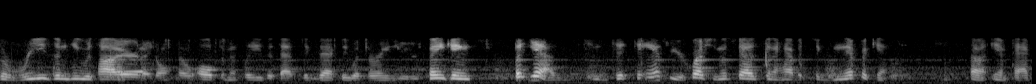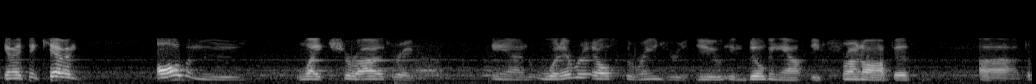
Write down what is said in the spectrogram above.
the reason he was hired. I don't know ultimately that that's exactly what the Rangers are thinking. But yeah, to, to answer your question, this guy's going to have a significant uh, impact. And I think, Kevin, all the moves like Shiraz Rehman and whatever else the Rangers do in building out the front office, uh, the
